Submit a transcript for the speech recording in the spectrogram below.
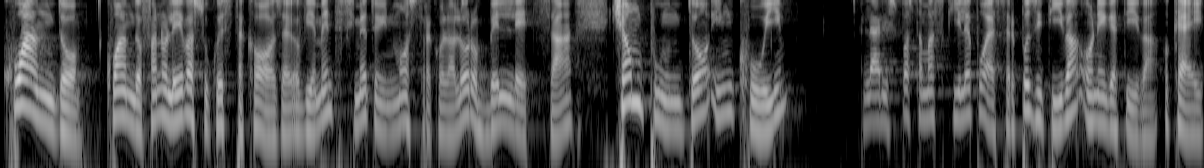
quando quando fanno leva su questa cosa e ovviamente si mettono in mostra con la loro bellezza, c'è un punto in cui la risposta maschile può essere positiva o negativa, ok?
